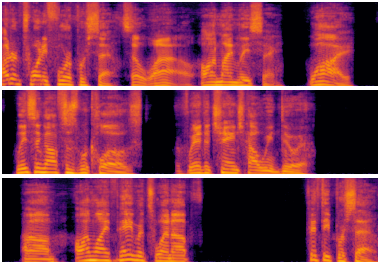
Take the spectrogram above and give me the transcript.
124% oh, wow. online leasing. Why? Leasing offices were closed. We had to change how we do it. Um, online payments went up 50%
